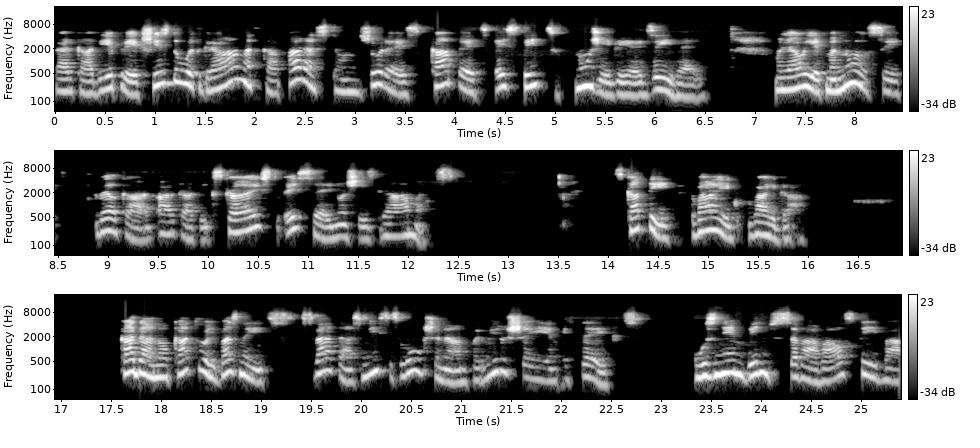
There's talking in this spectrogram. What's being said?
Tā ir kāda iepriekš izdota grāmata, kā parasti, un šoreiz kāpēc es ticu mūžīgajai dzīvei. Un ļaujiet man nolasīt vēl kādu ārkārtīgi skaistu esēju no šīs grāmatas. Skatīt vaigu vaigā. Kādā no katoļu baznīcas svētās misijas lūgšanām par mirušajiem ir teikts: Uzņem viņus savā valstībā,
